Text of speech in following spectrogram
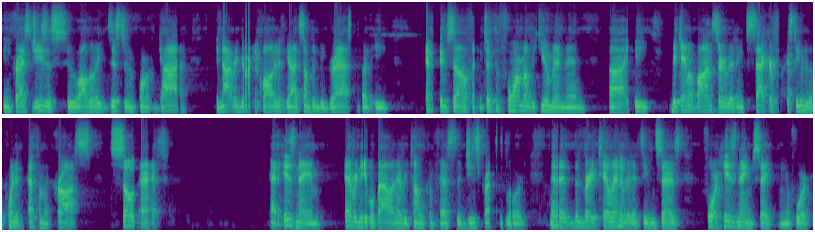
in Christ Jesus, who, although he existed in the form of God, did not regard equality with God something to be grasped, but he emptied himself and he took the form of a human and uh, he became a bondservant and he sacrificed even to the point of death on the cross so that at his name every knee will bow and every tongue will confess that Jesus Christ is Lord. And then at the very tail end of it, it even says, for his name's sake, you know, for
